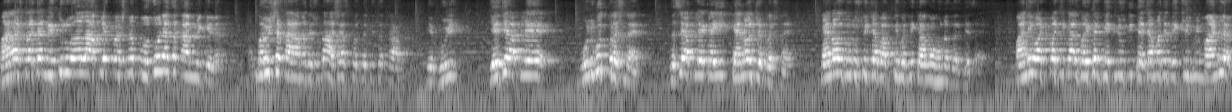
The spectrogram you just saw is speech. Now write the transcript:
महाराष्ट्राच्या नेतृत्वाला आपले प्रश्न पोहोचवण्याचं काम मी केलं. भविष्य काळामध्ये सुद्धा अशाच पद्धतीचं काम हे होईल. जे जे आपले मूलभूत प्रश्न आहेत जसे आपले काही कॅनॉलचे प्रश्न आहेत कॅनॉल दुरुस्तीच्या बाबतीमधली कामं होणं गरजेचं आहे. पाणी वाटपाची काल बैठक घेतली होती त्याच्यामध्ये देखील मी मांडलं.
